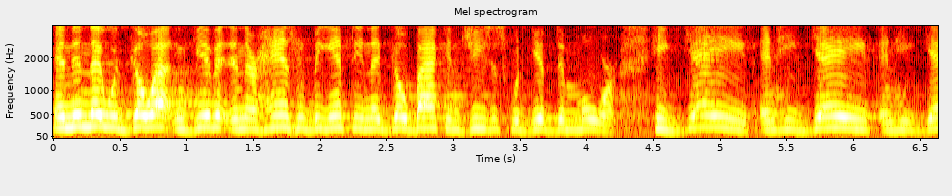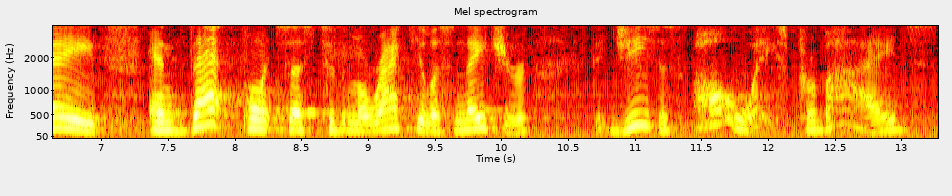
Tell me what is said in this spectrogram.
And then they would go out and give it, and their hands would be empty, and they'd go back, and Jesus would give them more. He gave, and He gave, and He gave. And that points us to the miraculous nature Jesus always provides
